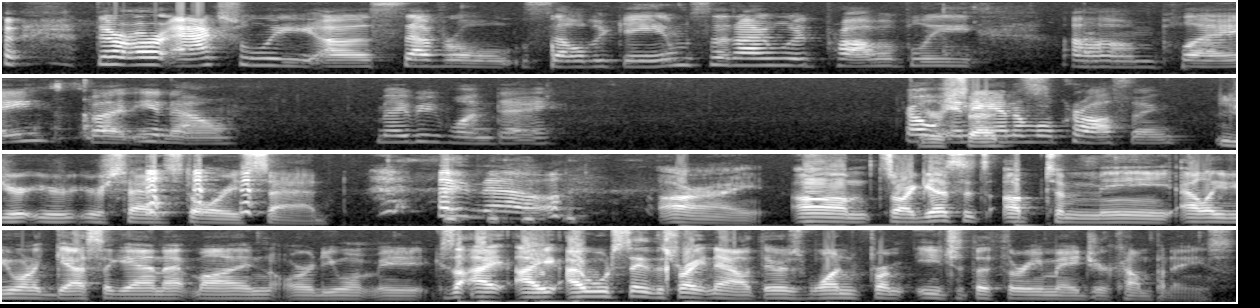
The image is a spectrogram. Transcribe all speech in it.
there are actually uh, several Zelda games that I would probably um, play, but you know, maybe one day. Oh, your in sad, Animal Crossing. Your your your sad story's sad. I know. All right. Um. So I guess it's up to me. Ellie, do you want to guess again at mine, or do you want me? Because I, I I would say this right now. There's one from each of the three major companies.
